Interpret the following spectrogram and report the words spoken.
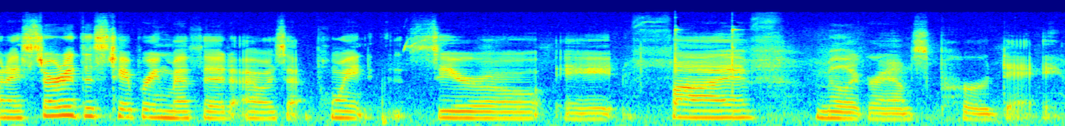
When I started this tapering method, I was at point 0.085 milligrams per day.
